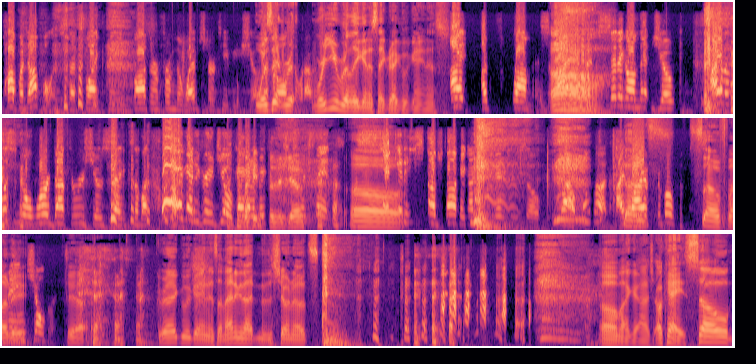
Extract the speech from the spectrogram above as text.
papadopoulos. That's like the father from the Webster TV show. was That's it? also Re- what I was were you really going to say Gregluganus? I, I promise. I've Oh. been sitting on that joke. I haven't listened to a word Dr. Ruscio said because I'm like, oh, I got a great joke. I got to make for the sure I joke. say it. The Oh. second he stops talking, I continue. So, wow, well done. High five to both of them so for being funny. children. Yeah. Greg Luganus. I'm adding that into the show notes. oh my gosh. Okay, so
